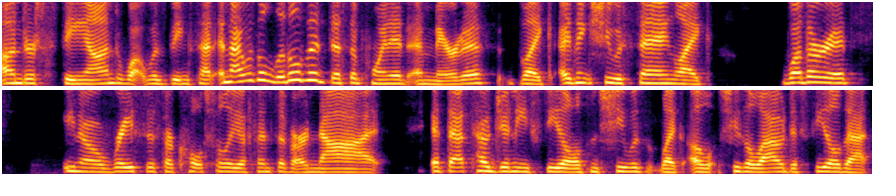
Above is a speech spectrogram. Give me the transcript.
understand what was being said. And I was a little bit disappointed in Meredith. Like, I think she was saying, like, whether it's, you know, racist or culturally offensive or not, if that's how Jennie feels, and she was like, oh, she's allowed to feel that.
